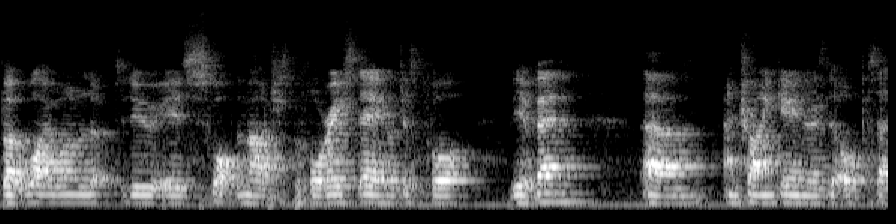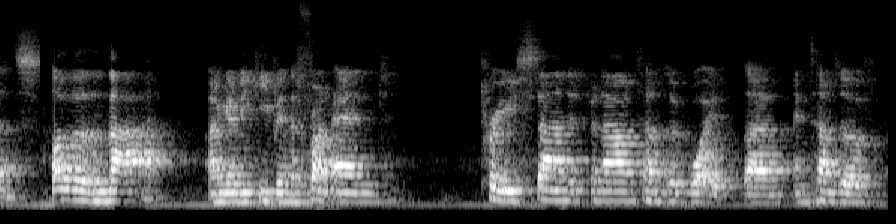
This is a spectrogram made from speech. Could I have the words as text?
But what I want to look to do is swap them out just before race day or just before the event um, and try and gain those little percents. Other than that, I'm going to be keeping the front end pretty standard for now in terms of what it, um, in terms of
